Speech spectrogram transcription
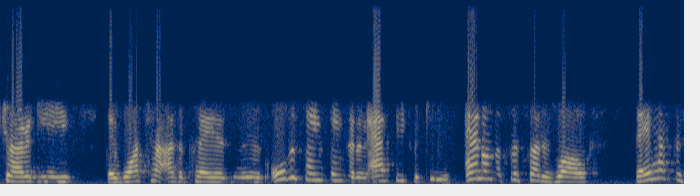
strategies, they watch how other players move, all the same things that an athlete would do. And on the flip side as well, they have to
